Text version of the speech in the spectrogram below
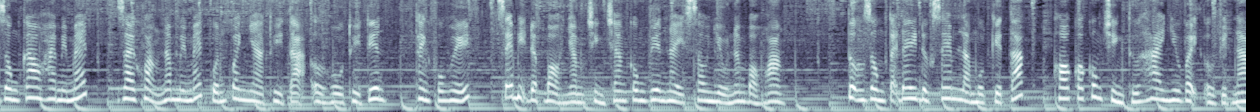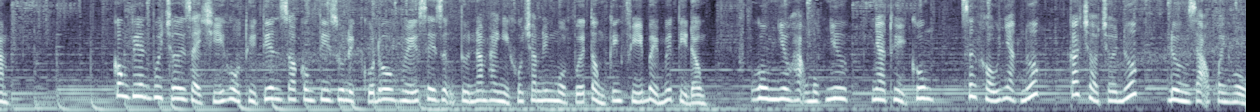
rồng cao 20 mét, dài khoảng 50 mét quấn quanh nhà thủy tạ ở Hồ Thủy Tiên, thành phố Huế sẽ bị đập bỏ nhằm chỉnh trang công viên này sau nhiều năm bỏ hoang. Tượng rồng tại đây được xem là một kiệt tác, khó có công trình thứ hai như vậy ở Việt Nam. Công viên vui chơi giải trí Hồ Thủy Tiên do công ty du lịch Cố đô Huế xây dựng từ năm 2001 với tổng kinh phí 70 tỷ đồng, gồm nhiều hạng mục như nhà thủy cung, sân khấu nhạc nước, các trò chơi nước, đường dạo quanh hồ.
